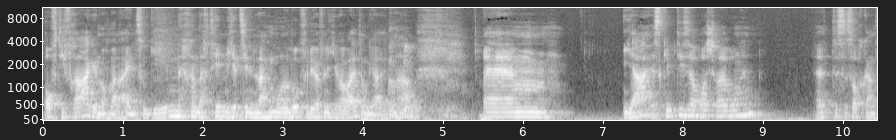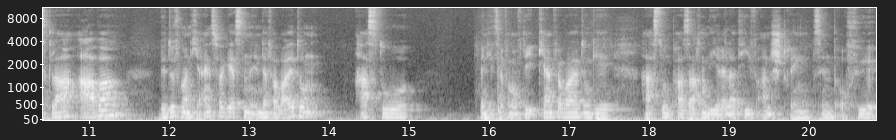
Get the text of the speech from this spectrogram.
auf die Frage nochmal einzugehen, nachdem ich jetzt hier einen langen Monolog für die öffentliche Verwaltung gehalten habe. Ähm, ja, es gibt diese Ausschreibungen, äh, das ist auch ganz klar, aber wir dürfen mal nicht eins vergessen, in der Verwaltung hast du, wenn ich jetzt einfach mal auf die Kernverwaltung gehe, hast du ein paar Sachen, die relativ anstrengend sind, auch für,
